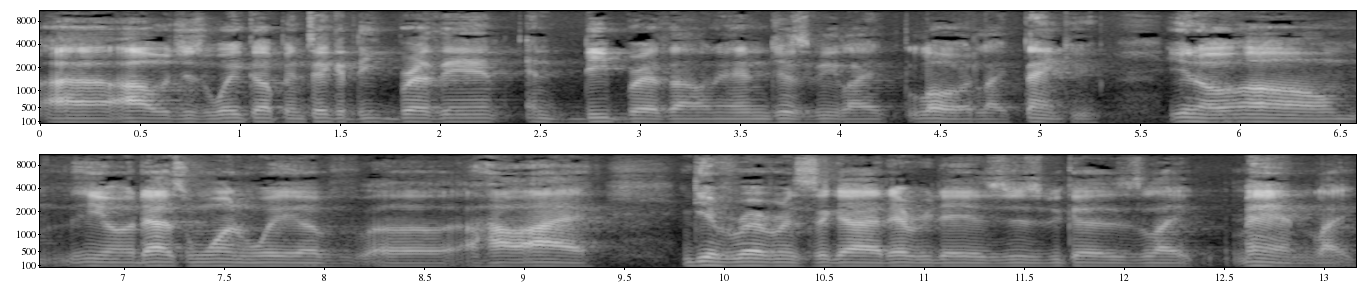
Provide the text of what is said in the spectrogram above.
I, I would just wake up and take a deep breath in and deep breath out, and just be like, Lord, like thank you. You know, um, you know that's one way of uh, how I give reverence to God every day is just because, like, man, like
